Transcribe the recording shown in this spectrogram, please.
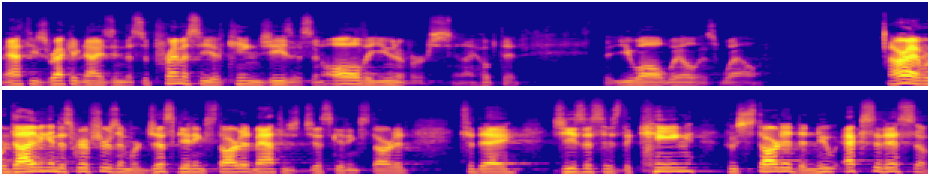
Matthew's recognizing the supremacy of King Jesus in all the universe, and I hope that, that you all will as well. All right, we're diving into scriptures and we're just getting started. Matthew's just getting started today. Jesus is the king who started the new exodus of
